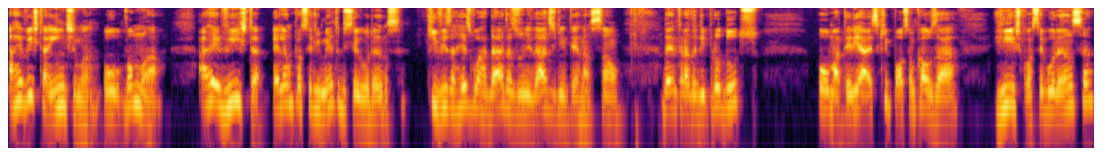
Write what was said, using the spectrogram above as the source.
A revista íntima, ou vamos lá, a revista ela é um procedimento de segurança que visa resguardar as unidades de internação da entrada de produtos ou materiais que possam causar risco à segurança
